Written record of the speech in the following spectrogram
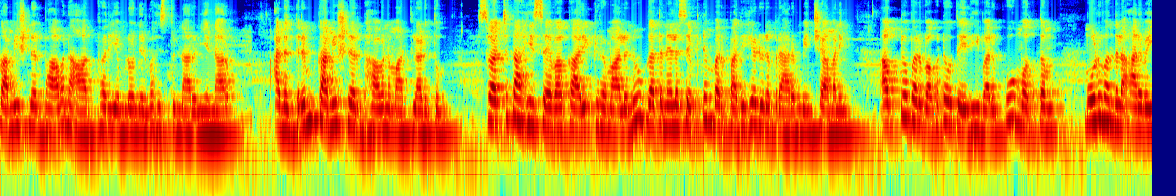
కమిషనర్ భావన ఆధ్వర్యంలో నిర్వహిస్తున్నారని అన్నారు. అనంతరం కమిషనర్ భావన మాట్లాడుతూ స్వచ్ఛతా హీ సేవ కార్యక్రమాలను గత నెల సెప్టెంబర్ పదిహేడున ప్రారంభించామని అక్టోబర్ ఒకటో తేదీ వరకు మొత్తం మూడు వందల అరవై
